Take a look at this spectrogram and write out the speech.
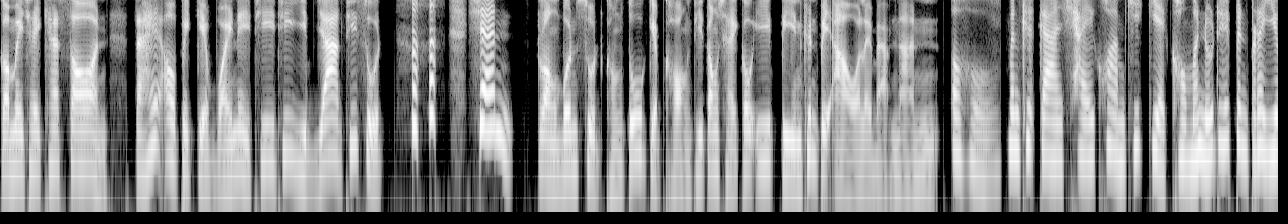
ก็ไม่ใช่แค่ซ่อน แต่ให้เอาไปเก็บไว้ในที่ที่หยิบยากที่สุด เช่น กล่องบนสุดของตู้เก็บของที่ต้องใช้เก้าอี้ปีนขึ้นไปเอาอะไรแบบนั้น โอ้โห มันคือการใช้ความขี้เกียจของมนุษย์ให้เป็นประโย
